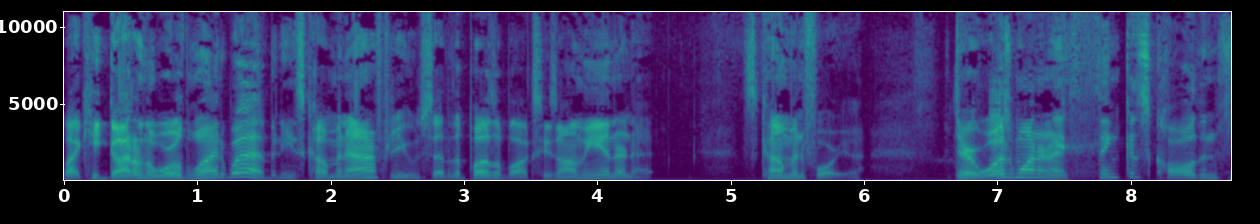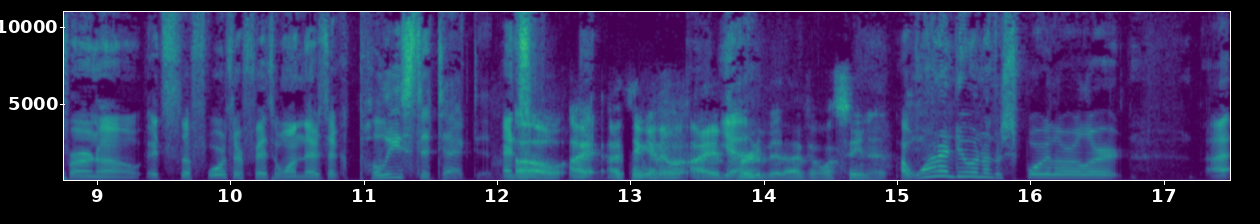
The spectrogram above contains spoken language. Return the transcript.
Like, he got on the World Wide Web and he's coming after you instead of the puzzle blocks. He's on the internet. It's coming for you. There was one, and I think it's called Inferno. It's the fourth or fifth one. There's a police detective. And oh, I, I think I know. I've Yeah. heard of it. I haven't seen it. I want to do another spoiler alert. I,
